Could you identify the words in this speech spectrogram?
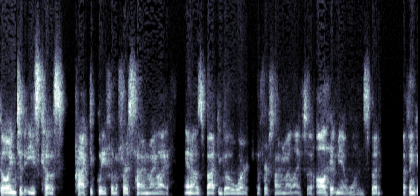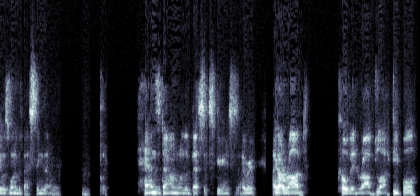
going to the East Coast practically for the first time in my life, and I was about to go work the first time in my life. So it all hit me at once, but I think it was one of the best things ever. Like hands down one of the best experiences ever. I got robbed COVID robbed a lot of people.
